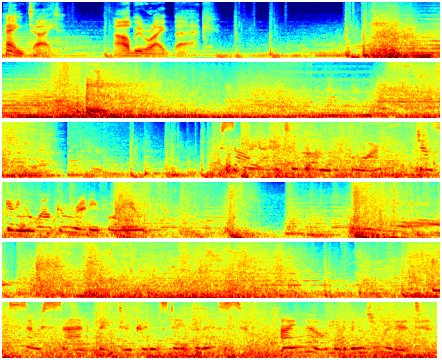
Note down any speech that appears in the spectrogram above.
hang tight. I'll be right back. To run before. Just getting a welcome ready for you. It's so sad Victor couldn't stay for this. I know he'd have enjoyed it.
